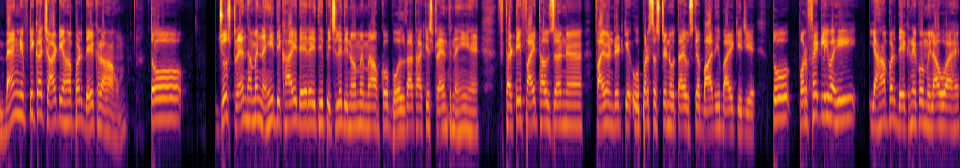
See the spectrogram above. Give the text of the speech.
बैंक निफ्टी का चार्ट यहाँ पर देख रहा हूँ। तो जो स्ट्रेंथ हमें नहीं दिखाई दे रही थी पिछले दिनों में मैं आपको बोलता था कि स्ट्रेंथ नहीं है। Thirty five thousand five hundred के ऊपर सस्टेन होता है उसके बाद ही बाय कीजिए। तो परफेक्टली वही यहाँ पर देखने को मिला हुआ है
